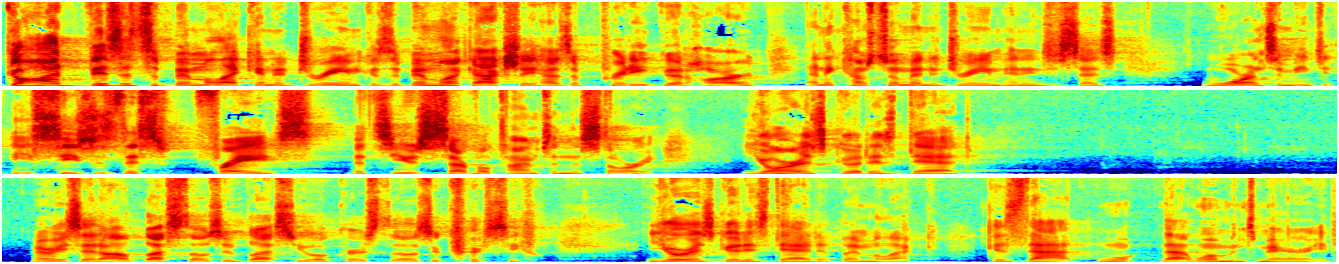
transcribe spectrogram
God visits Abimelech in a dream because Abimelech actually has a pretty good heart, and he comes to him in a dream and he just says, warns him. He, he seizes this phrase that's used several times in the story You're as good as dead. Remember, he said, I'll bless those who bless you, I'll curse those who curse you. You're as good as dead, Abimelech, because that, that woman's married,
